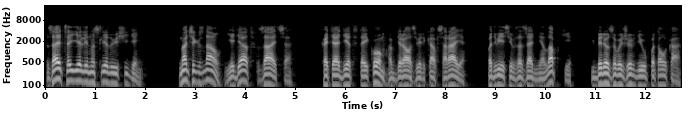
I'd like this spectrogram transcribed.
Зайца ели на следующий день. Мальчик знал, едят зайца, хотя дед тайком обдирал зверька в сарае, подвесив за задние лапки к березовой жерди у потолка,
